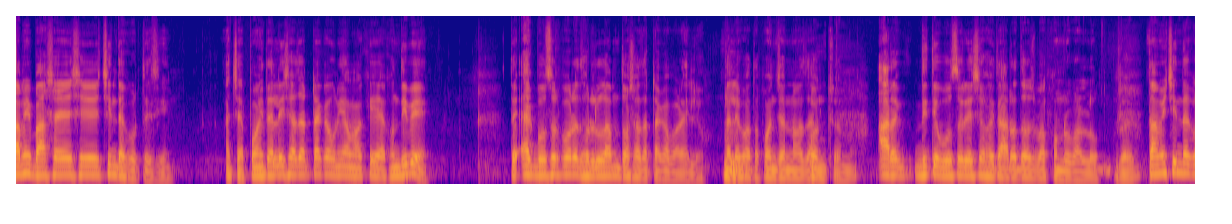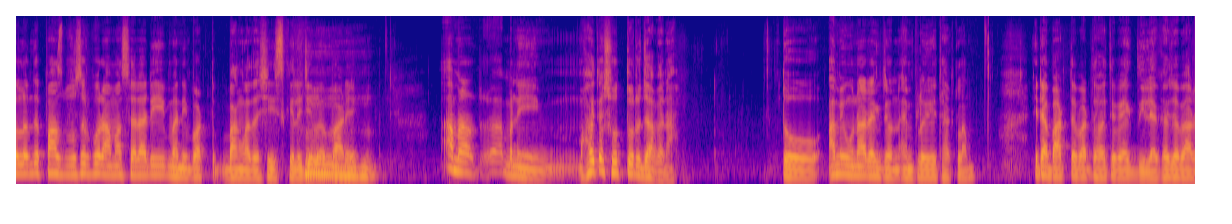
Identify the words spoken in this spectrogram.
তো আমি বাসায় এসে চিন্তা করতেছি। আচ্ছা পঁয়তাল্লিশ হাজার টাকা উনি আমাকে এখন দিবে? তো এক বছর পরে ধরলাম দশ হাজার টাকা বাড়াইলো। তাহলে কত? পঞ্চান্ন হাজার। পঞ্চান্ন। আর দ্বিতীয় বছর এসে হয়তো আরও দশ বা পনেরো বাড়লো. তো আমি চিন্তা করলাম যে পাঁচ বছর পরে আমার স্যালারি মানে বাংলাদেশি স্কেলে যেভাবে বাড়ে আমার মানে হয়তো সত্তর যাবে না। তো আমি ওনার একজন এমপ্লয়ি থাকলাম। এটা বাড়তে বাড়তে হয়তো এক দুই লাখ হয়ে যাবে। আর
